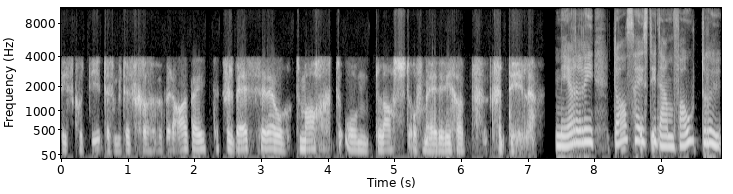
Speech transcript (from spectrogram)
diskutiert, dass wir das überarbeiten, verbessern und die Macht und die Last auf mehrere Köpfe verteilen. Mehrere, das heisst in diesem Fall drei.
